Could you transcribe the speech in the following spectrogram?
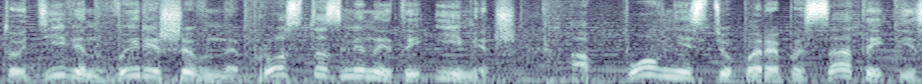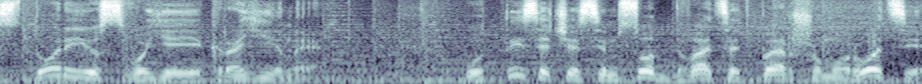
Тоді він вирішив не просто змінити імідж, а повністю переписати історію своєї країни. У 1721 році,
